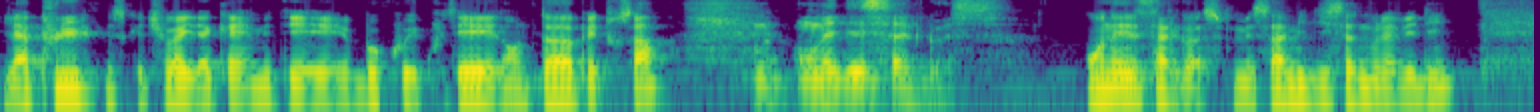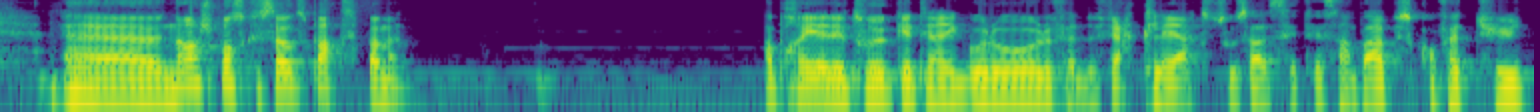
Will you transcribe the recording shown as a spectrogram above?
il a plu, parce que tu vois, il a quand même été beaucoup écouté et dans le top et tout ça. On est des sales gosses. On est des sales gosses, mais ça, Midi, ça nous l'avait dit. Euh, non, je pense que South Park, c'est pas mal. Après, il y a des trucs qui étaient rigolos, le fait de faire Clerks, tout ça, c'était sympa, parce qu'en fait, tu,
